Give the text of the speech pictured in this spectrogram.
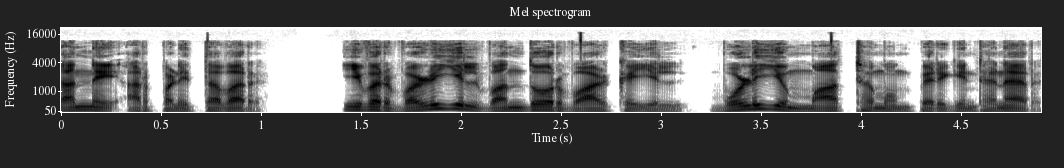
தன்னை அர்ப்பணித்தவர். இவர் வழியில் வந்தோர் வாழ்க்கையில் ஒளியும் மாற்றமும் பெறுகின்றனர்.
